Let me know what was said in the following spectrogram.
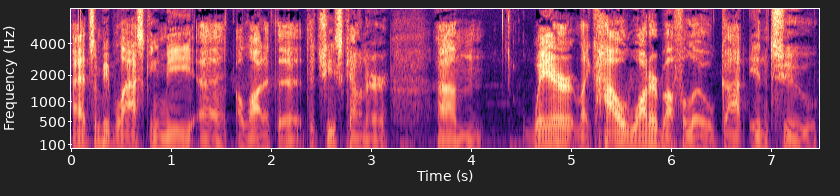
I had some people asking me uh, a lot at the the cheese counter. Um, where like how water buffalo got into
